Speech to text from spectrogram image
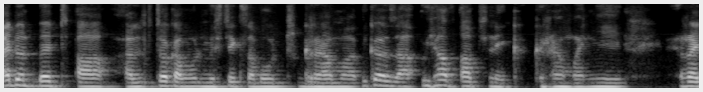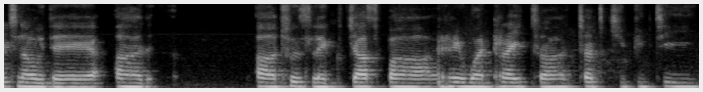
I don't bet uh, I'll talk about mistakes about grammar because uh, we have apps like Grammarly right now with the uh, uh, tools like Jasper, Reward Writer, ChatGPT.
